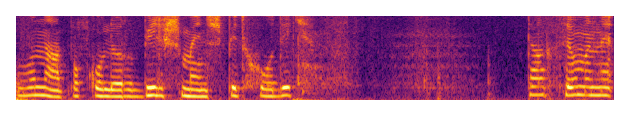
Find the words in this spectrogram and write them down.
Вона по кольору більш-менш підходить. Так, це у мене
